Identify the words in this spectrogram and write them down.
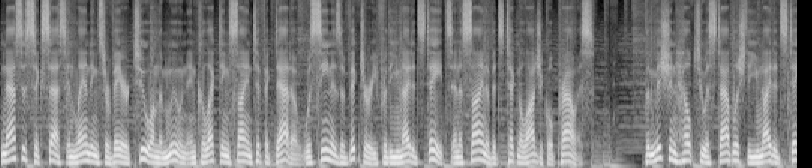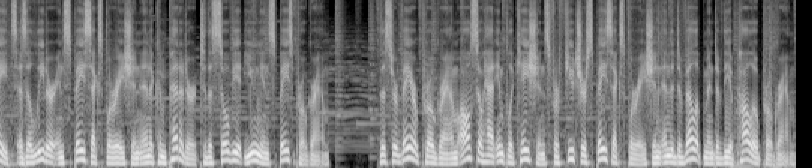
NASA's success in landing Surveyor 2 on the Moon and collecting scientific data was seen as a victory for the United States and a sign of its technological prowess. The mission helped to establish the United States as a leader in space exploration and a competitor to the Soviet Union space program. The Surveyor program also had implications for future space exploration and the development of the Apollo program.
